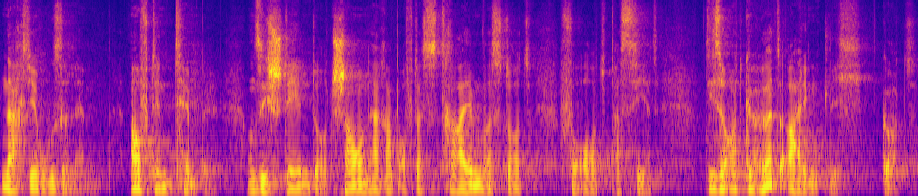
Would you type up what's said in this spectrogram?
nach Jerusalem, auf den Tempel. Und sie stehen dort, schauen herab auf das Treiben, was dort vor Ort passiert. Dieser Ort gehört eigentlich Gott.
